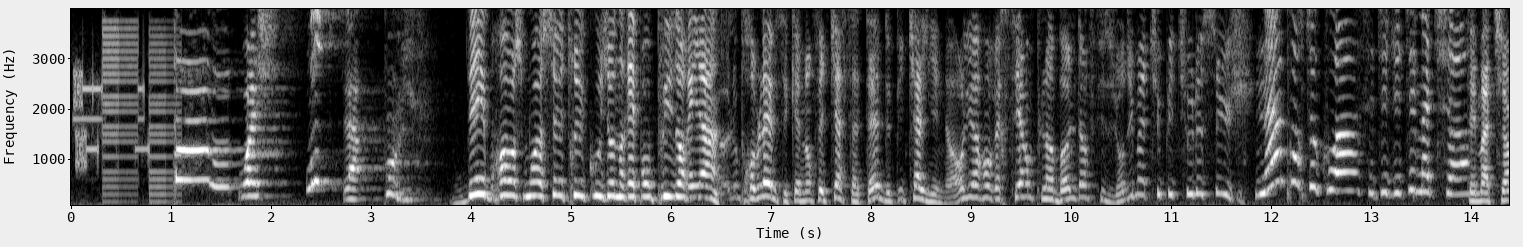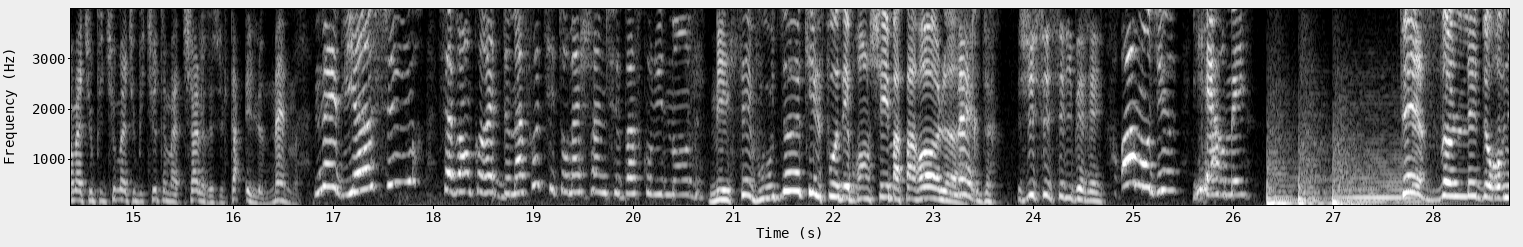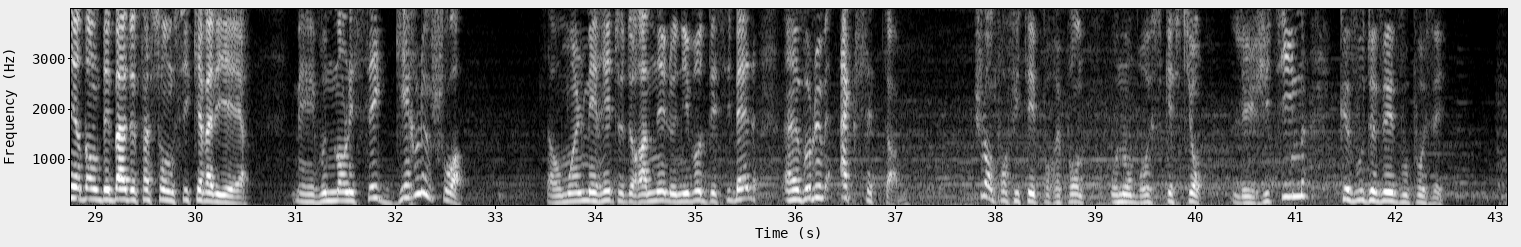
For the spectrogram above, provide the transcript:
Wesh, la police. Débranche-moi ce truc où je ne réponds plus de rien. Euh, Le problème, c'est qu'elle n'en fait qu'à sa tête depuis qu'Aliénor lui a renversé un plein bol d'infusion du Machu Picchu dessus. N'importe quoi, c'était du thé matcha T'es matcha, Machu Picchu, Machu Picchu, t'es matcha, le résultat est le même. Mais bien sûr Ça va encore être de ma faute si ton machin ne fait pas ce qu'on lui demande Mais c'est vous deux qu'il faut débrancher, ma parole. Merde JC s'est libéré. Oh mon dieu, il est armé Désolé de revenir dans le débat de façon aussi cavalière. Mais vous ne m'en laissez guère le choix. Ça a au moins le mérite de ramener le niveau de décibels à un volume acceptable. Je vais en profiter pour répondre aux nombreuses questions légitimes que vous devez vous poser.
